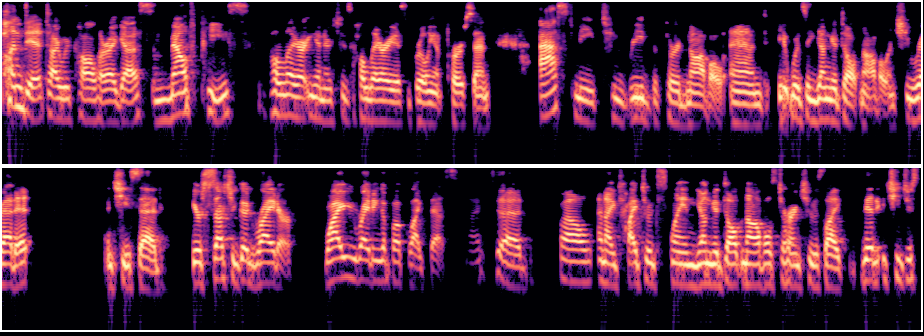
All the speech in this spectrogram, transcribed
pundit, I would call her, I guess, mouthpiece, hilarious, you know, she's a hilarious, brilliant person, asked me to read the third novel. And it was a young adult novel. And she read it and she said, You're such a good writer. Why are you writing a book like this? I said, Well, and I tried to explain young adult novels to her, and she was like, she just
